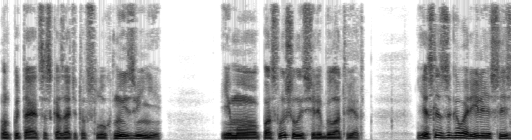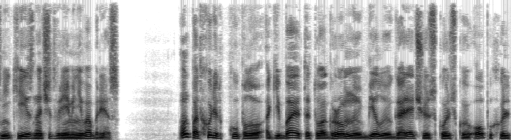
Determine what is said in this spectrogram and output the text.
Он пытается сказать это вслух. «Ну, извини». Ему послышалось или был ответ? Если заговорили слизняки, значит времени в обрез. Он подходит к куполу, огибает эту огромную белую горячую скользкую опухоль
